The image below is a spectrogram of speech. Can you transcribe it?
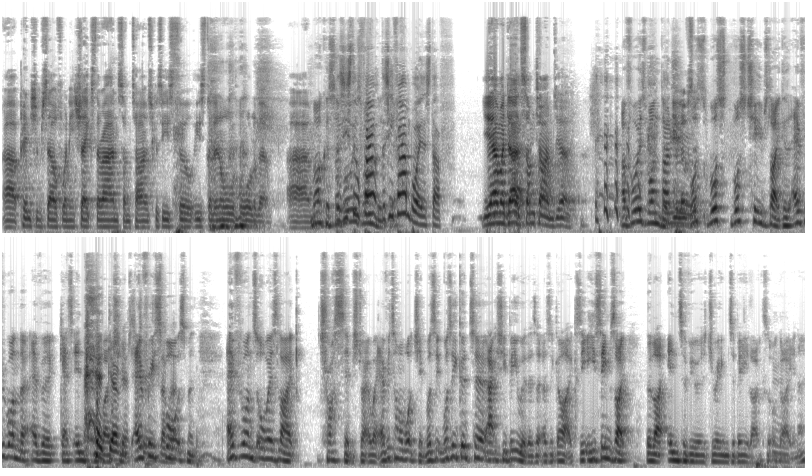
uh, pinch himself when he shakes their hand sometimes because he's still he's still in awe of all of them. Um, Marcus, Does I've he still fan? wondered, Does he yeah. fanboy and stuff? yeah, my dad sometimes. Yeah, I've always wondered what's what's what's tubes like because everyone that ever gets into by Go tubes, every Tubes, sportsman, everyone's always like trusts him straight away. Every time I watch him, was it was he good to actually be with as a, as a guy? Because he, he seems like the like interviewer's dream to be like sort of guy, you know?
